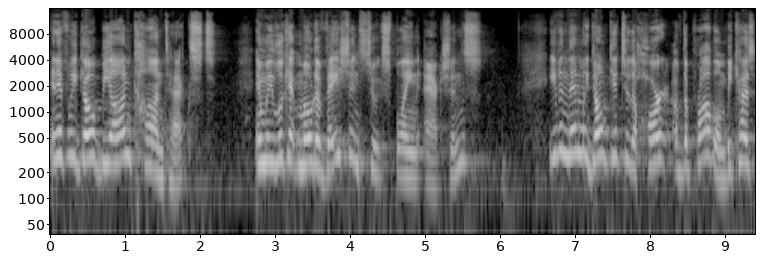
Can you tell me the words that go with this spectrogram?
And if we go beyond context and we look at motivations to explain actions, even then we don't get to the heart of the problem because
